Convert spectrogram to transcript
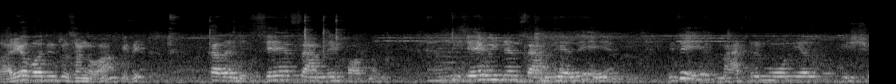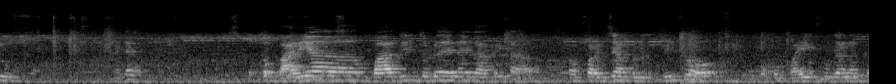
భార్యా బాధితుల సంఘమా ఇది? కదండి save family harmony. Save Indian family అని ఇది మ్యాట్రిమోనియల్ ఇష్యూస్. అంటే ఒక భార్య బాధితుడనే కాకుండా ఫర్ ఎగ్జాంపుల్ ఇంట్లో ఒక వైఫ్ కనుక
